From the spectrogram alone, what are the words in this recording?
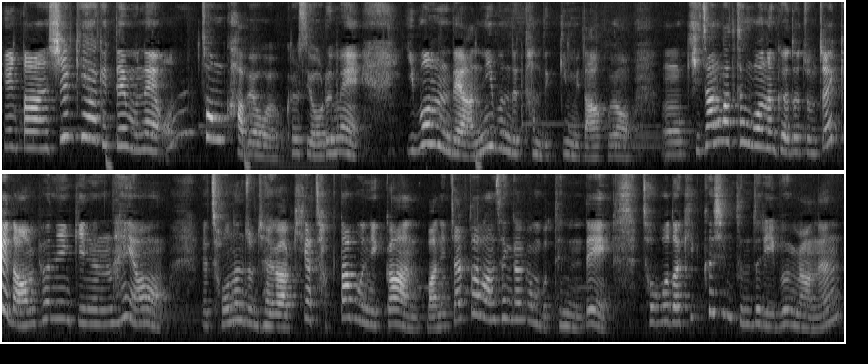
일단 silky하기 때문에 엄청 가벼워요. 그래서 여름에 입었는데 안 입은 듯한 느낌이 나고요. 어, 기장 같은 거는 그래도 좀 짧게 나온 편이기는 해요. 저는 좀 제가 키가 작다 보니까 많이 짧다라는 생각은 못했는데 저보다 키 크신 분들이 입으면 은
